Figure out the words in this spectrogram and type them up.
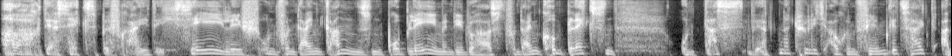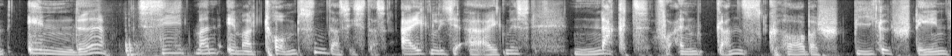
Ach, der Sex befreit dich seelisch und von deinen ganzen Problemen, die du hast, von deinen Komplexen. Und das wird natürlich auch im Film gezeigt. Am Ende sieht man Emma Thompson, das ist das eigentliche Ereignis, nackt vor einem Ganzkörperspiegel stehen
